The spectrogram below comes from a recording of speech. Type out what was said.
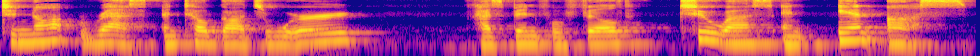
to not rest until God's word has been fulfilled to us and in us.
